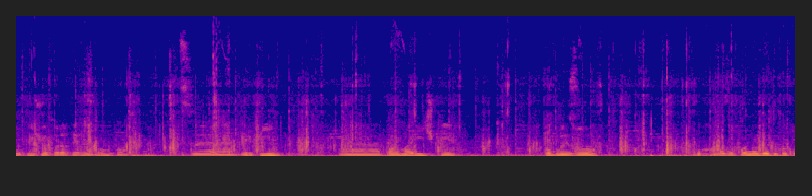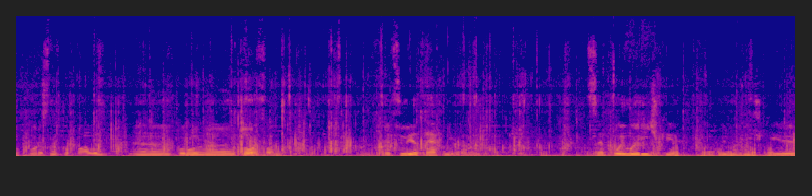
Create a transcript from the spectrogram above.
Потрібна слідчо оперативна група. Це Ірпінь, е, пойма річки поблизу незаконний видобуток корисних копалин е, е, торфа. Працює техніка. Це пойма річки, пойма річки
